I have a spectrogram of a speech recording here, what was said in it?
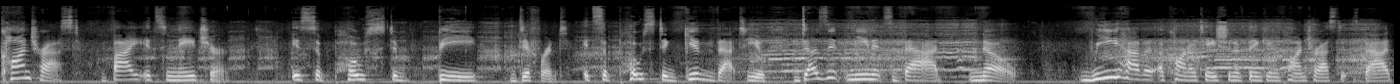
contrast by its nature is supposed to be different. It's supposed to give that to you. Does it mean it's bad? No. We have a, a connotation of thinking contrast is bad.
